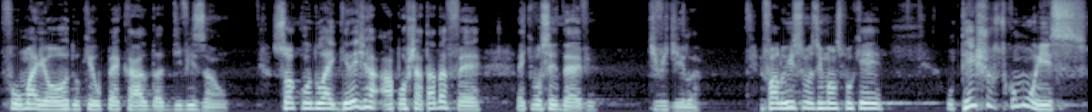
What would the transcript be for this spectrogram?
for maior do que o pecado da divisão. Só quando a igreja apostatar da fé é que você deve dividi-la. Eu falo isso, meus irmãos, porque um texto como esse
